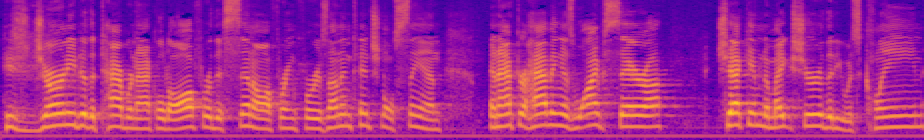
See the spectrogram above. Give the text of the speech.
his journey to the tabernacle to offer this sin offering for his unintentional sin. And after having his wife Sarah check him to make sure that he was clean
